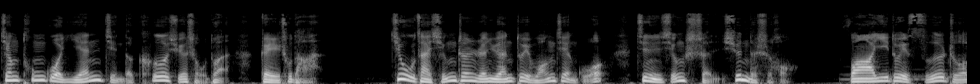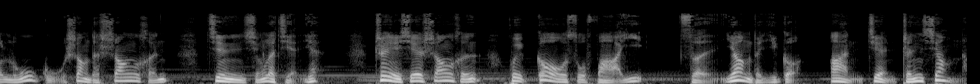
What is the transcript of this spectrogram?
将通过严谨的科学手段给出答案。就在刑侦人员对王建国进行审讯的时候，法医对死者颅骨上的伤痕进行了检验。这些伤痕会告诉法医怎样的一个案件真相呢？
